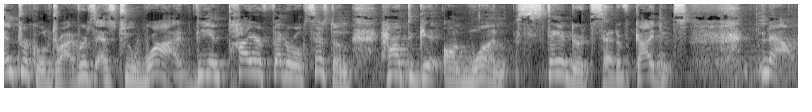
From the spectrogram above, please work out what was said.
integral drivers as to why the entire federal system had to get on one standard set of guidance. Now,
